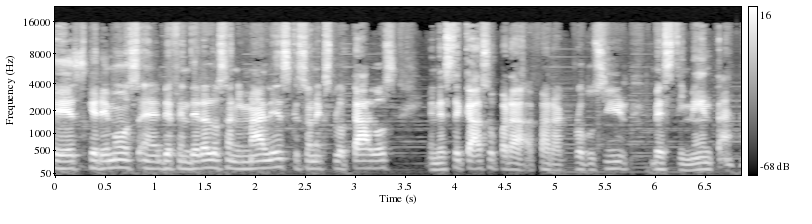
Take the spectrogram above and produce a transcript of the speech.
Es, queremos eh, defender a los animales que son explotados, en este caso para, producir vestimenta,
